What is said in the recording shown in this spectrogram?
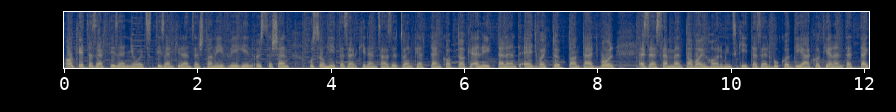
a 2018-19-es tanév végén összesen 27.952-en kaptak elégtelent egy vagy több tantárgyból. Ezzel szemben tavaly 32 ezer bukott diákot jelentettek,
